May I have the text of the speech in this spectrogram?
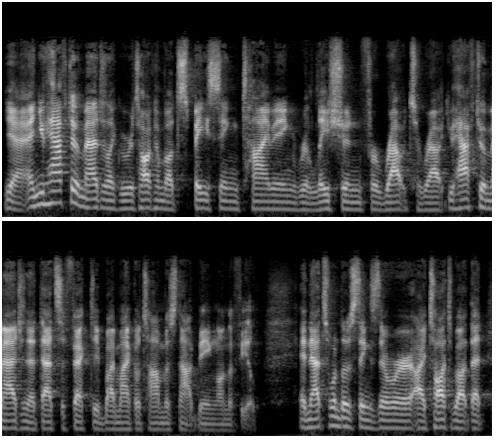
Yeah, and you have to imagine, like we were talking about spacing, timing, relation for route to route. You have to imagine that that's affected by Michael Thomas not being on the field, and that's one of those things there where I talked about that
